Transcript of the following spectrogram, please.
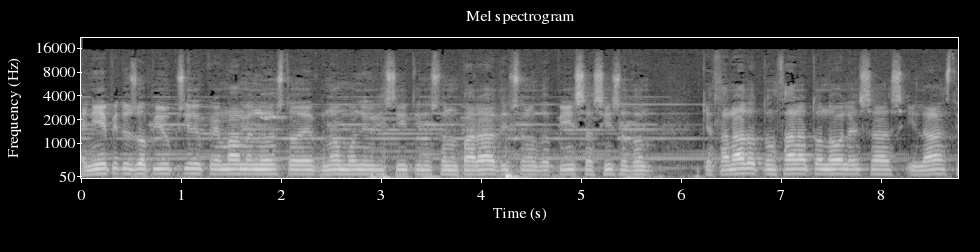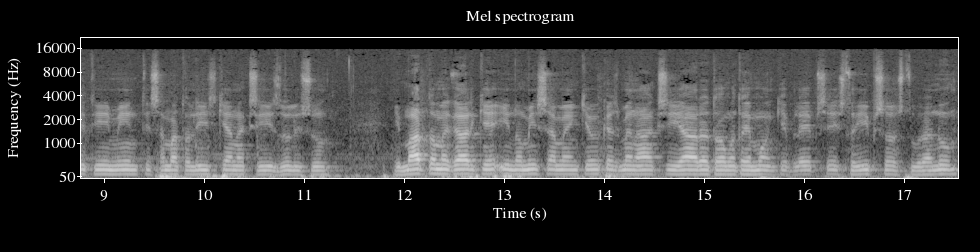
εν επί του ζωπίου ψήλου κρεμάμενος το ευγνώμων λυσίτην στον παράδεισον οδοποίησας είσοδον και θανάτω των θάνατων όλες σας ηλάστη τη ημίν της αμαρτωλής και αναξίης δούλης σου. Η Μάρτο μεγάρ και η νομίσαμεν και ουκασμεν άξι άρα το ημών και βλέψε στο ύψος του ουρανού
